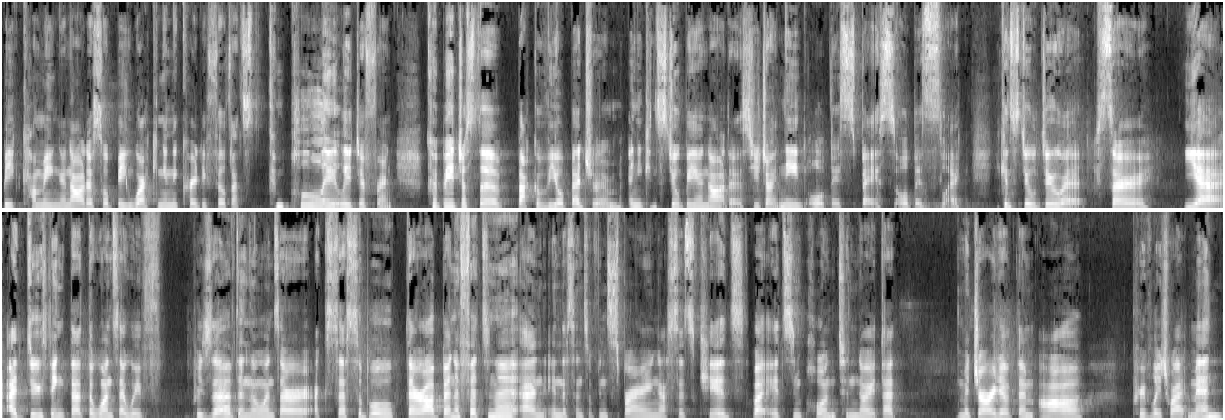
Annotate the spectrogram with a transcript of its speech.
becoming an artist or being working in the creative field that's completely different. Could be just the back of your bedroom and you can still be an artist. You don't need all this space all this like you can still do it. So yeah i do think that the ones that we've preserved and the ones that are accessible there are benefits in it and in the sense of inspiring us as kids but it's important to note that majority of them are privileged white men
